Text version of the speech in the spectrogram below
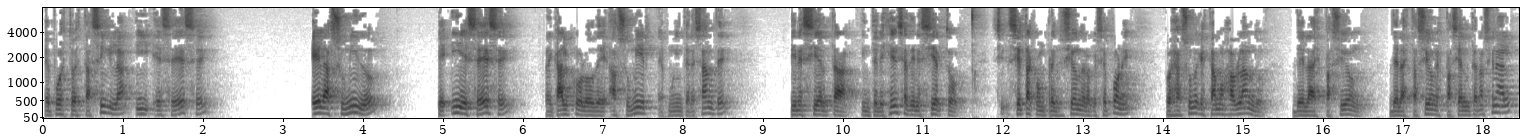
he puesto esta sigla ISS, he asumido que ISS, recalco lo de asumir, es muy interesante, tiene cierta inteligencia, tiene cierto, cierta comprensión de lo que se pone, pues asume que estamos hablando de la, de la Estación Espacial Internacional,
